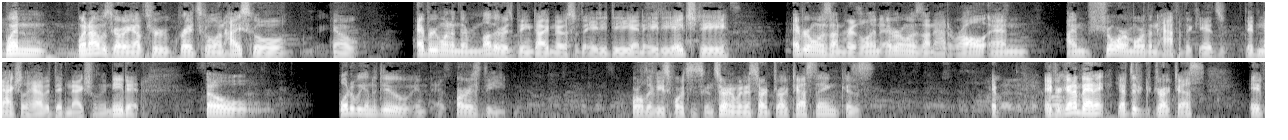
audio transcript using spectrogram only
when when I was growing up through grade school and high school, you know, everyone and their mother was being diagnosed with ADD and ADHD. Everyone was on Ritalin, everyone was on Adderall, and I'm sure more than half of the kids didn't actually have it, didn't actually need it. So, what are we going to do in, as far as the world of esports is concerned? Are we going to start drug testing? Because if, if you're going to ban it, you have to drug test. If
